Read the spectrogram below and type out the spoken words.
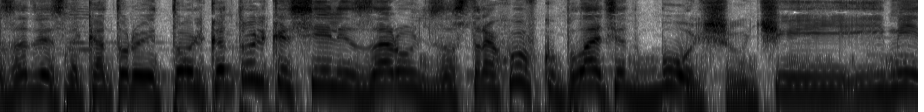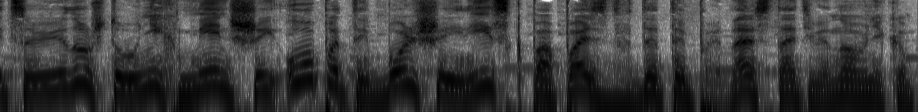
соответственно, которые только-только сели за руль за страховку, платят больше. Учи, имеется в виду, что у них меньший опыт и больший риск попасть в ДТП, да, стать виновником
